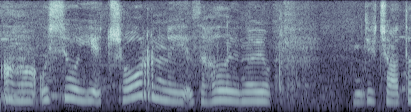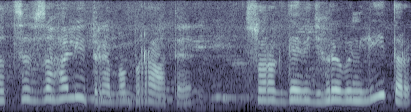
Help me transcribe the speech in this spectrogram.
Ага, ось є чорний з глиною. Дівчата, це взагалі треба брати. 49 гривень літр.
